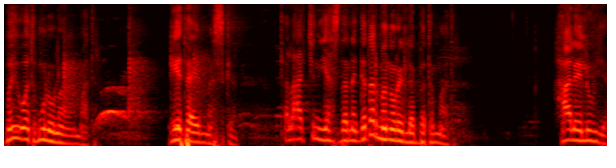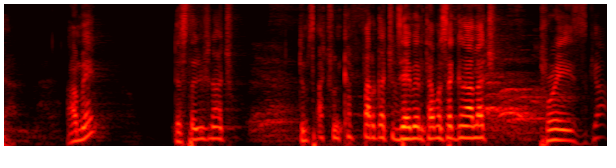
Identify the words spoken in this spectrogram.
በህይወት ሙሉ ነው ማለት ነው። ጌታ ይመስገን። ጥላችን እያስደነገጠን መኖር የለበትም ማለት ነው። ሃሌሉያ አሜን። ደስተኞች ናችሁ? ድምፃችሁን ከፍ አድርጋችሁ እግዚአብሔርን ታመሰግናላችሁ። praise God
